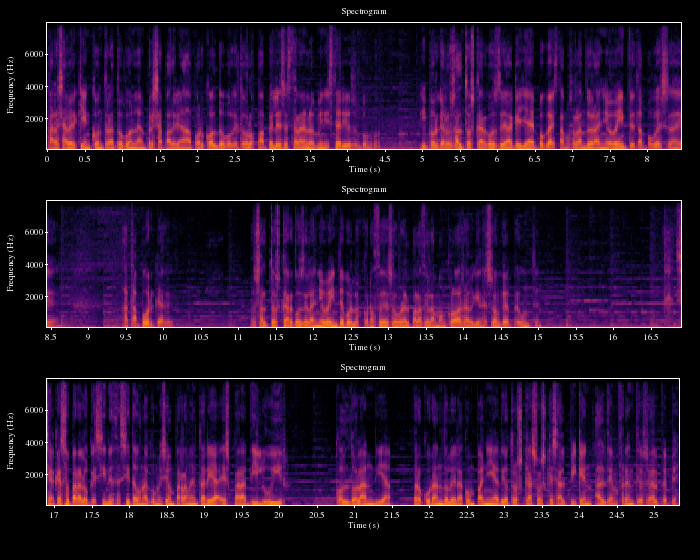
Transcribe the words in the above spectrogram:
para saber quién contrató con la empresa padrinada por Coldo, porque todos los papeles estarán en los ministerios, supongo. Y porque los altos cargos de aquella época, estamos hablando del año 20, tampoco es eh, atapuerca. Los altos cargos del año 20, pues los conoce de sobra el Palacio de la Moncloa, sabe quiénes son, que pregunten. Si acaso para lo que sí necesita una comisión parlamentaria es para diluir Coldolandia, procurándole la compañía de otros casos que salpiquen al de enfrente, o sea, al PP.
